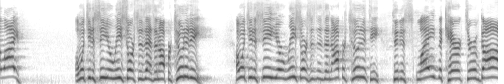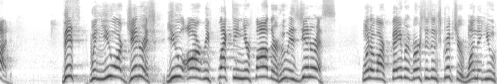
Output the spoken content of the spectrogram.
of life. I want you to see your resources as an opportunity. I want you to see your resources as an opportunity to display the character of God. This, when you are generous, you are reflecting your Father who is generous. One of our favorite verses in Scripture, one that you,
